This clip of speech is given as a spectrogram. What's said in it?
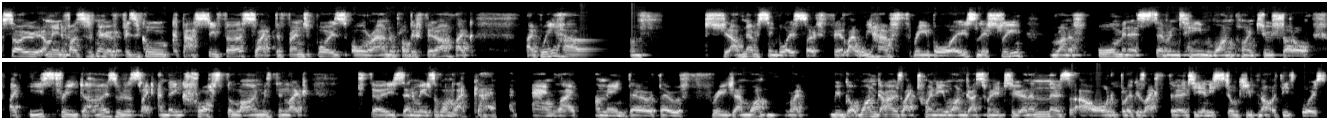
so, I mean, if I was just going to go physical capacity first, like the French boys all around are probably fitter. Like, like we have, shit, I've never seen boys so fit. Like, we have three boys literally run a four minute 17 1.2 shuttle. Like, these three guys are just like, and they cross the line within like 30 centimeters of one, like, bang, bang. Like, I mean, they were, they were freaks. And one, like, we've got one guy who's like 20, one guy's 22, and then there's our older bloke who's like 30, and he's still keeping up with these boys.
